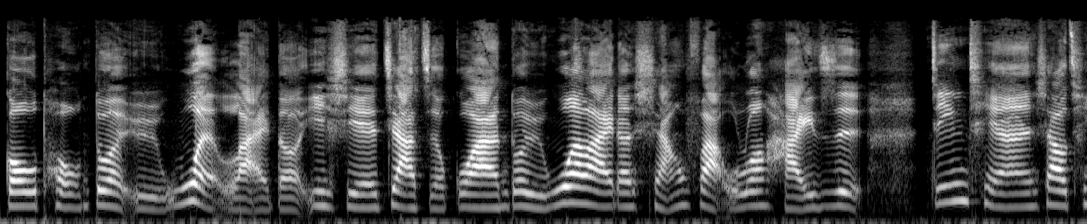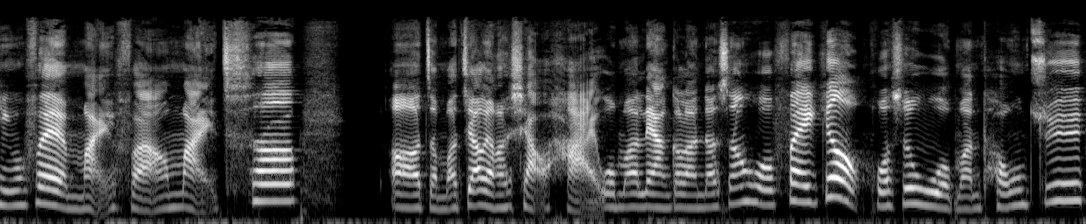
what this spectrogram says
沟通，对于未来的一些价值观，对于未来的想法，无论孩子、金钱、孝亲费、买房、买车，呃，怎么教养小孩，我们两个人的生活费用，或是我们同居，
